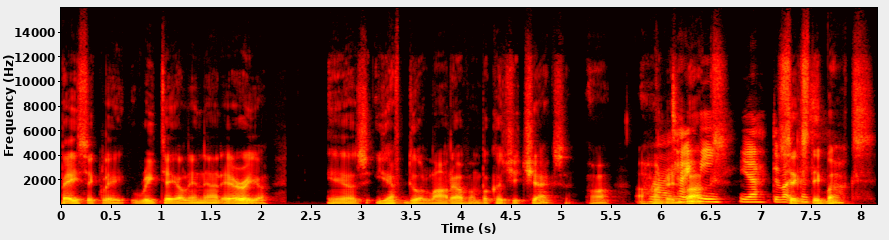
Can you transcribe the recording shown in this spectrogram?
basically retail in that area, is you have to do a lot of them because your checks are a hundred Tiny. bucks, Yeah. sixty bucks.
